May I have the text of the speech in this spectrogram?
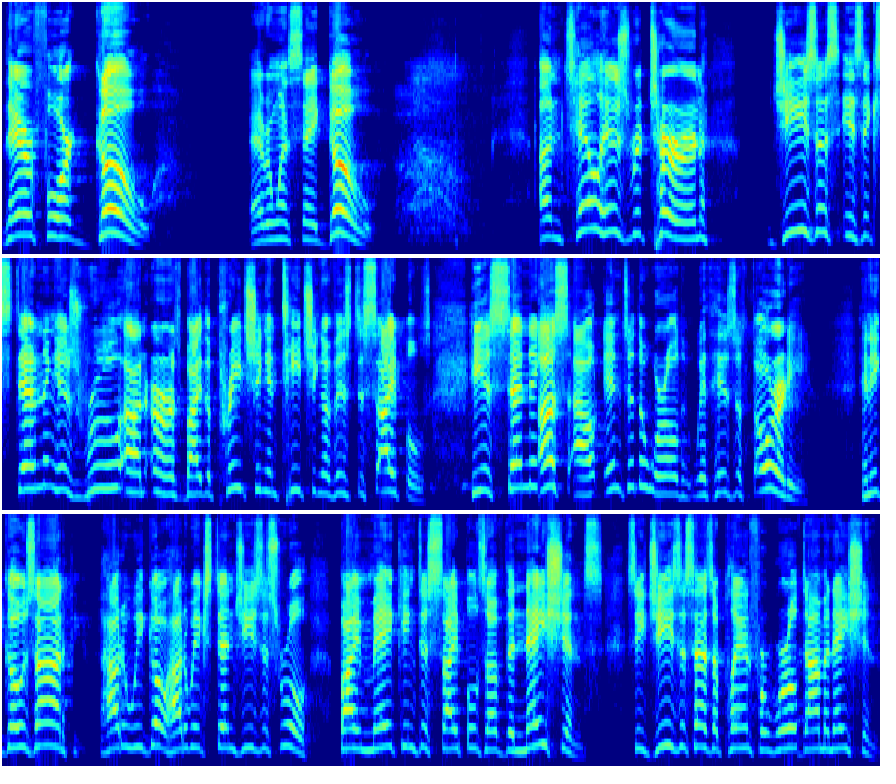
Therefore, go. Everyone say, go. Until his return, Jesus is extending his rule on earth by the preaching and teaching of his disciples. He is sending us out into the world with his authority. And he goes on, how do we go? How do we extend Jesus' rule? By making disciples of the nations. See, Jesus has a plan for world domination,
